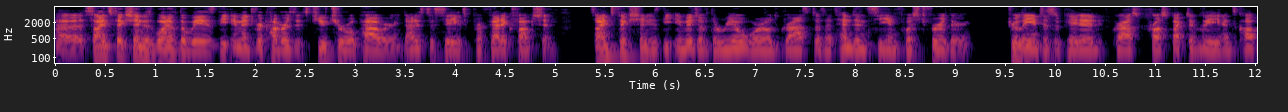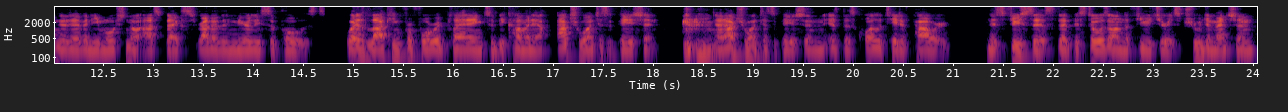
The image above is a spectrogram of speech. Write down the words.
Uh, science fiction is one of the ways the image recovers its futural power, that is to say, its prophetic function. Science fiction is the image of the real world grasped as a tendency and pushed further, truly anticipated, grasped prospectively in its cognitive and emotional aspects rather than merely supposed. What is lacking for forward planning to become an actual anticipation? an actual anticipation is this qualitative power, this physis that bestows on the future its true dimension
